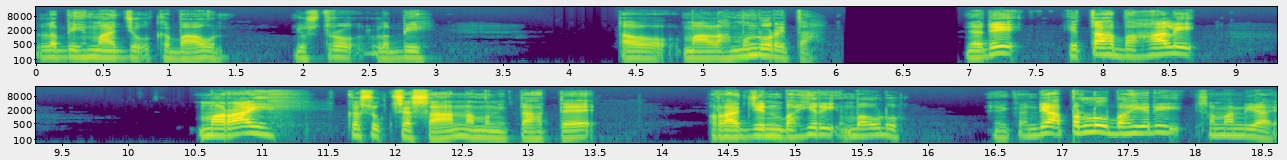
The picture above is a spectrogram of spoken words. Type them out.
lebih maju ke baun. Justru lebih tahu malah mundur ita. Jadi itah bahali meraih kesuksesan namun itah te rajin bahiri mbak ulu. Ya kan? Dia perlu bahiri sama dia.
